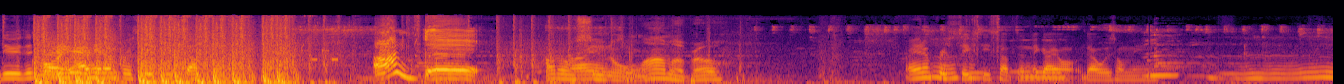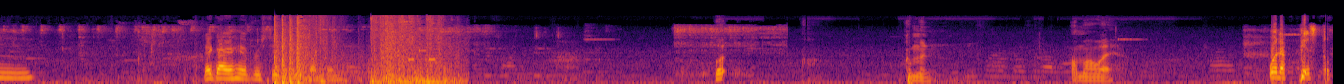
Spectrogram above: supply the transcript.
Dude, this guy, I hit him for 60 something. I'm dead. I don't I see no too. llama, bro. I hit him for 60 something, the guy that was on me. That guy hit for 60 something. What? Come in. On my way. With a pistol.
